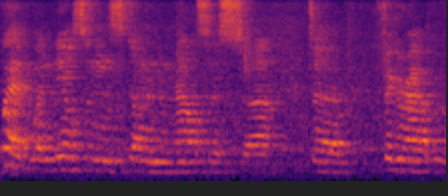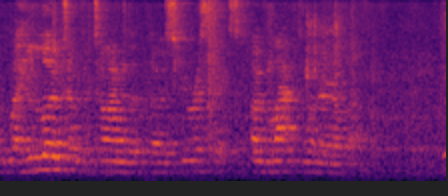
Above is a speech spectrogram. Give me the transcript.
web, where Nielsen's done an analysis uh, to figure out where he learned over time that those heuristics overlapped one another. The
